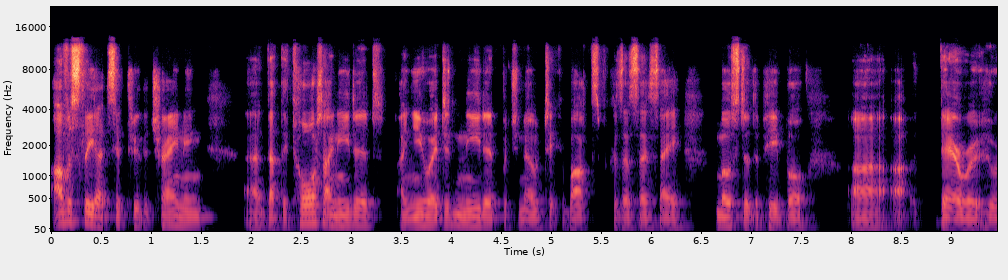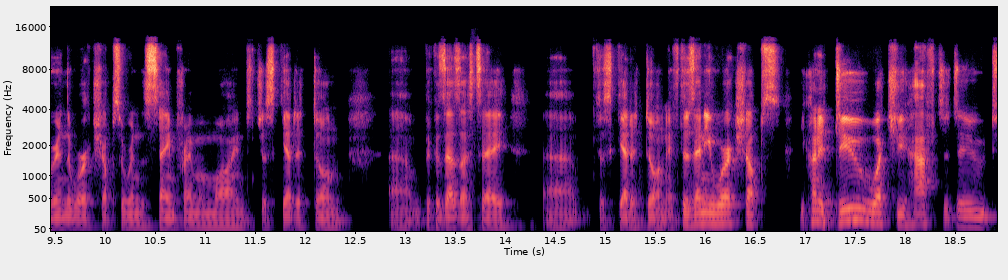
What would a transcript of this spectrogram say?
Obviously, I'd sit through the training uh, that they thought I needed. I knew I didn't need it, but you know, tick a box because, as I say, most of the people uh, uh there were, who were in the workshops were in the same frame of mind. Just get it done. Um, because as I say, uh, just get it done. If there's any workshops, you kind of do what you have to do. To,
